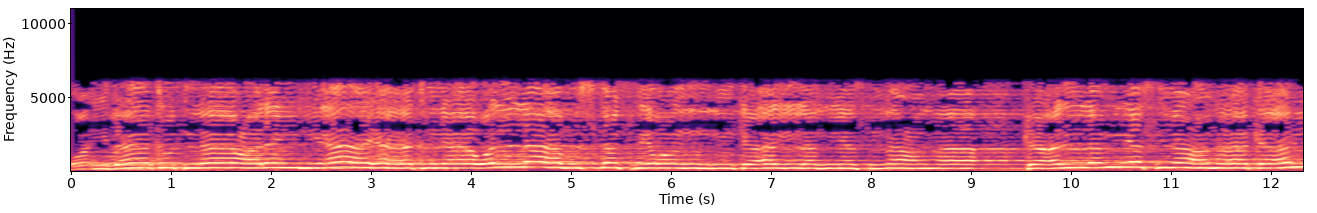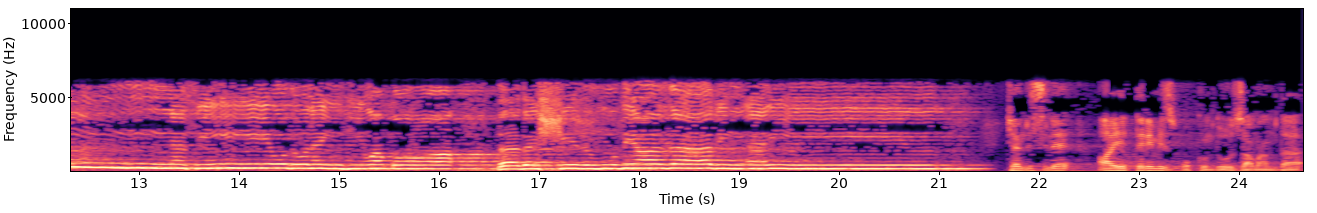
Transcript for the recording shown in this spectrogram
وَإِذَا تُتْلَى عَلَيْهِ آيَاتُنَا وَلَّى مُسْتَكْبِرًا كَأَن لَّمْ يَسْمَعْهَا كَأَن لَّمْ يَسْمَعْهَا كَأَنَّ فِي أُذُنَيْهِ وَقْرًا فَبَشِّرْهُ بِعَذَابٍ أَلِيمٍ Kendisine ayetlerimiz okunduğu zamanda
